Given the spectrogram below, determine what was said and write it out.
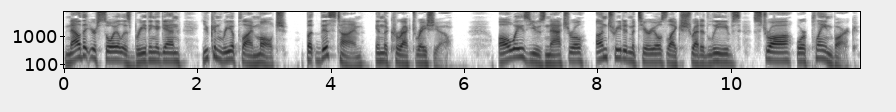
Now that your soil is breathing again, you can reapply mulch, but this time in the correct ratio. Always use natural, untreated materials like shredded leaves, straw, or plain bark.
